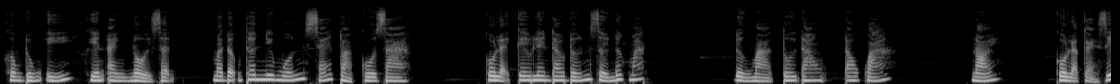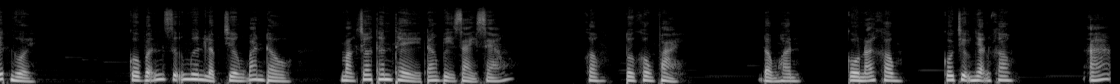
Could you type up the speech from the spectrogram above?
không đúng ý khiến anh nổi giận mà động thân như muốn xé tỏa cô ra. Cô lại kêu lên đau đớn rơi nước mắt. Đừng mà tôi đau, đau quá. Nói, cô là kẻ giết người. Cô vẫn giữ nguyên lập trường ban đầu mặc cho thân thể đang bị giải xéo. Không, tôi không phải. Đồng Hân, cô nói không, cô chịu nhận không? Á,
